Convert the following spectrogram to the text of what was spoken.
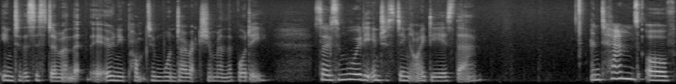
into the system and that it only pumped in one direction around the body. So, some really interesting ideas there. In terms of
